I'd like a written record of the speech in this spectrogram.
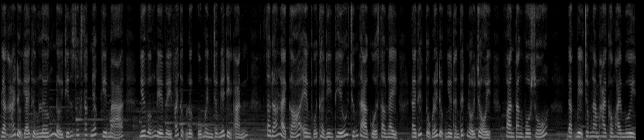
gặt hái được giải thưởng lớn nữ chính xuất sắc nhất Kim Mã, giữ vững địa vị phái thực lực của mình trong giới điện ảnh. Sau đó lại có em của thời niên thiếu, chúng ta của sau này lại tiếp tục lấy được nhiều thành tích nổi trội, fan tăng vô số. Đặc biệt trong năm 2020,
